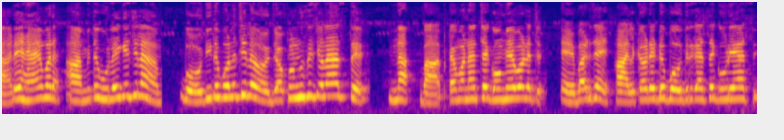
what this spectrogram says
আরে হ্যাঁ বাড়া আমি তো ভুলে গেছিলাম। বৌদি তো বলেছিল যখন খুশি চলে আসতে। না, বাপটা মনে হচ্ছে ঘুমিয়ে পড়েছে। এবার যাই, হালকা করে একটু বৌদির কাছে ঘুরে আসি।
